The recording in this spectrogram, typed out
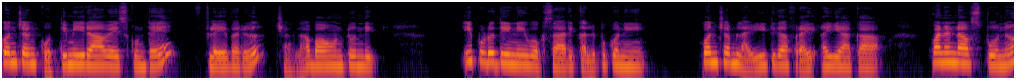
కొంచెం కొత్తిమీర వేసుకుంటే ఫ్లేవర్ చాలా బాగుంటుంది ఇప్పుడు దీన్ని ఒకసారి కలుపుకొని కొంచెం లైట్గా ఫ్రై అయ్యాక వన్ అండ్ హాఫ్ స్పూను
